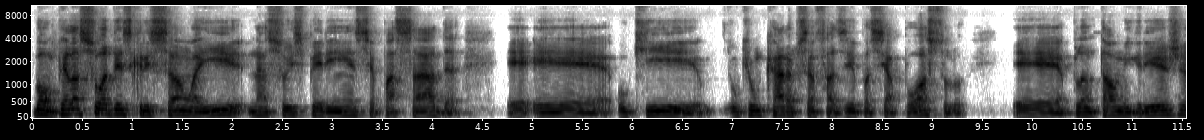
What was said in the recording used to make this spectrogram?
Bom, pela sua descrição aí, na sua experiência passada, é, é, o, que, o que um cara precisa fazer para ser apóstolo é plantar uma igreja,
